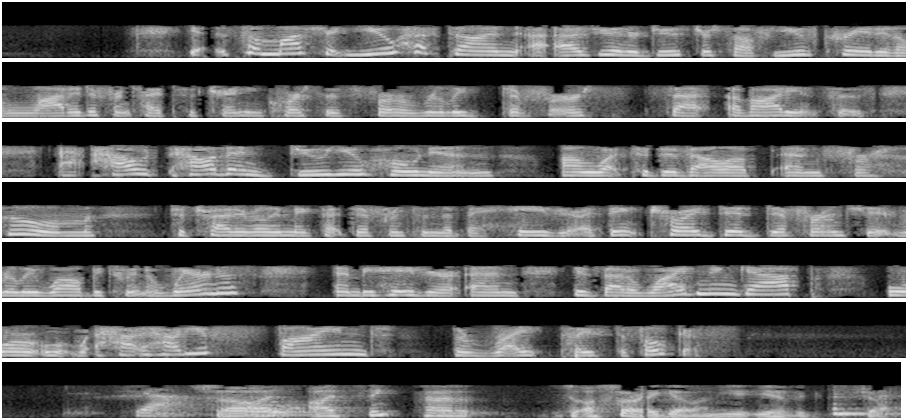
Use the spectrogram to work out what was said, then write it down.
Yeah, so Masha, you have done, as you introduced yourself, you've created a lot of different types of training courses for a really diverse set of audiences. How, how then do you hone in on what to develop and for whom to try to really make that difference in the behavior? I think Troy did differentiate really well between awareness and behavior. And is that a widening gap or how, how do you find the right place to focus? Yeah. So, so I, I think part of, so, oh, sorry, go on. You, you have a good shot.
